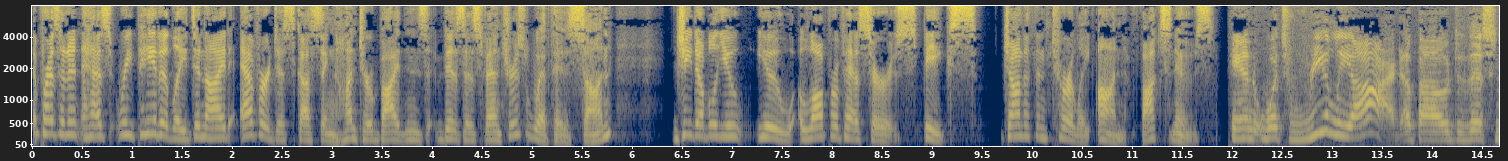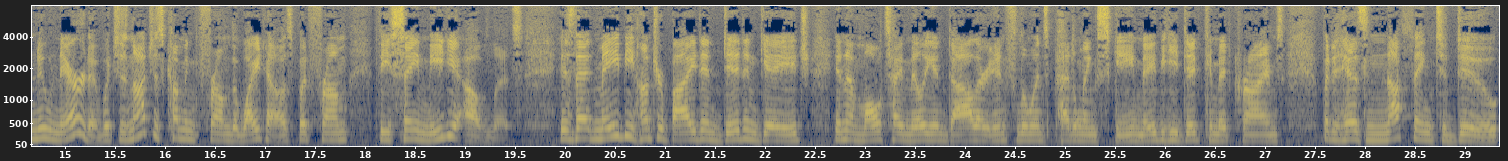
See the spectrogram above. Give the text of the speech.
The president has repeatedly denied ever discussing Hunter Biden's business ventures with his son. GWU law professor speaks Jonathan Turley on Fox News. And what's really odd about this new narrative, which is not just coming from the White House, but from these same media outlets, is that maybe Hunter Biden did engage in a multi million dollar influence peddling scheme. Maybe he did commit crimes, but it has nothing to do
